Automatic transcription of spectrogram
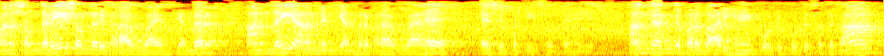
मानो सौंदर्य ही सौंदर्य भरा हुआ है इनके अंदर, आनंद ही आनंद इनके अंदर भरा हुआ है, ऐसे प्रतीत होते हैं ये। अंग अंग पर बारी है, कोटि कोटि सतकाम,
